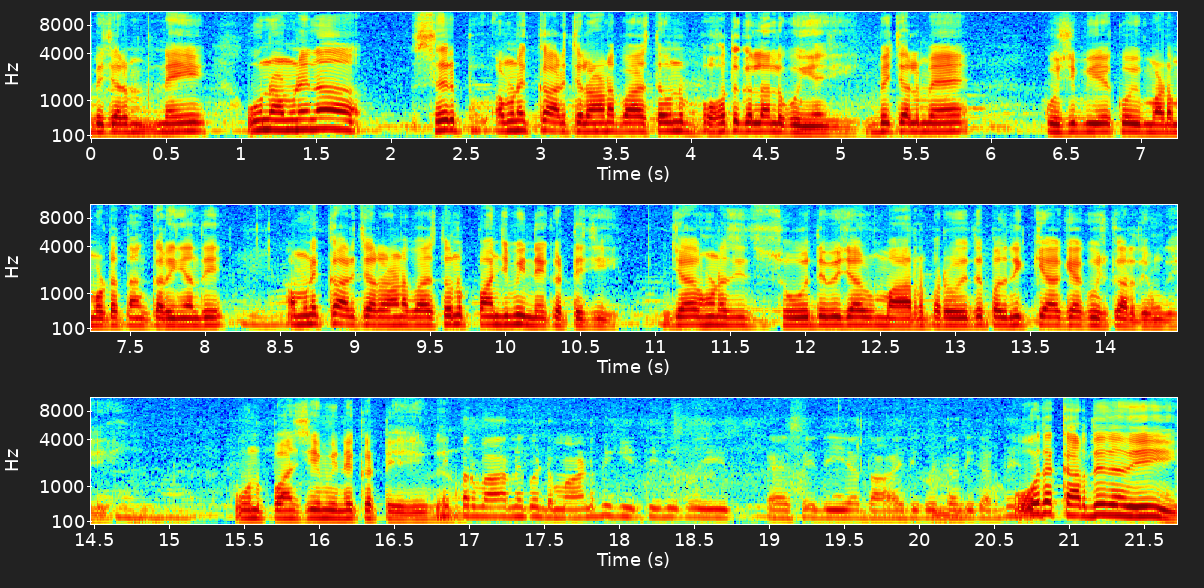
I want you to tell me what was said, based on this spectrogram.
ਵੀ ਚੱਲ ਨਹੀਂ ਉਹਨਾਂ ਆਪਣੇ ਨਾ ਸਿਰਫ ਆਪਣੇ ਘਰ ਚਲਾਉਣ ਵਾਸਤੇ ਉਹਨੂੰ ਬਹੁਤ ਗੱਲਾਂ ਲਗੋਈਆਂ ਜੀ। ਵੀ ਚੱਲ ਮੈਂ ਕੁਝ ਵੀ ਇਹ ਕੋਈ ਮਾੜਾ ਮੋਟਾ ਤੰਗ ਕਰੀ ਜਾਂਦੇ ਆਪਣੇ ਘਰ ਚਲਾਉਣ ਵਾਸਤੇ ਉਹਨੂੰ 5 ਮਹੀਨੇ ਕੱਟੇ ਜੀ। ਜਾਂ ਹੁਣ ਅਸੀਂ ਸੋਚਦੇ ਵੀ ਜਾਂ ਮਾਰਨ ਪਰ ਹੋਏ ਤੇ ਪਤਾ ਨਹੀਂ ਕਿਆ ਕਿਆ ਕੁਝ ਕਰ ਦੇਵਾਂਗੇ ਜੀ। ਉਹਨੂੰ 5-6 ਮਹੀਨੇ ਕੱਟੇ ਜੀ ਉਹਦੇ ਪਰਿਵਾਰ ਨੇ ਕੋਈ ਡਿਮਾਂਡ ਵੀ ਕੀਤੀ ਸੀ ਕੋਈ ਪੈਸੇ ਦੀ ਜਾਂ ਦਾਜ ਦੀ ਕੋਈ ਇਦਾਂ ਦੀ ਕਰਦੇ? ਉਹ ਤਾਂ ਕਰਦੇ ਦਿੰਦੇ ਜੀ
